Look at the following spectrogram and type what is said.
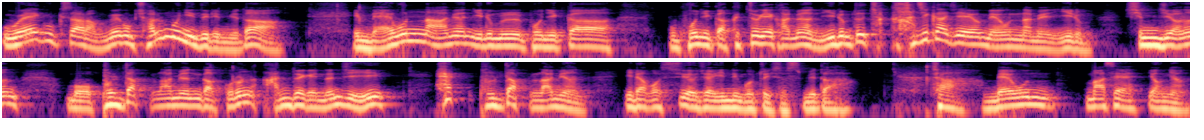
외국 사람, 외국 젊은이들입니다. 매운 라면 이름을 보니까 보니까 그쪽에 가면 이름도 가지가지예요. 매운 라면 이름. 심지어는 뭐 불닭 라면 갖고는 안 되겠는지 핵 불닭 라면이라고 쓰여져 있는 것도 있었습니다. 자, 매운 맛의 영향.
